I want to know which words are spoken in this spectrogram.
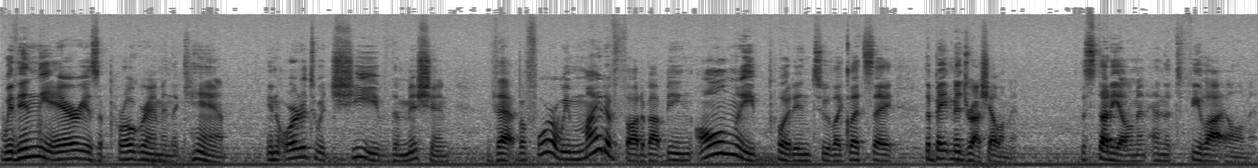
within the areas of program in the camp in order to achieve the mission that before we might have thought about being only put into, like, let's say, the Beit Midrash element, the study element, and the tefillah element.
